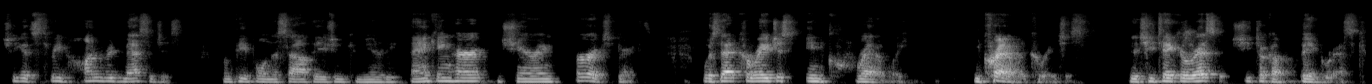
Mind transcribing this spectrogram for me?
She gets 300 messages from people in the South Asian community, thanking her and sharing her experience. Was that courageous? Incredibly, incredibly courageous. Did she take a risk? She took a big risk.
